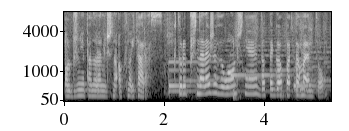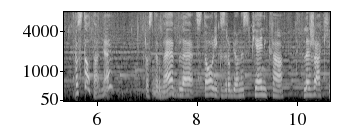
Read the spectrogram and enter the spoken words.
Olbrzymie panoramiczne okno i taras, który przynależy wyłącznie do tego apartamentu. Prostota, nie? Proste meble, stolik zrobiony z pieńka, leżaki.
